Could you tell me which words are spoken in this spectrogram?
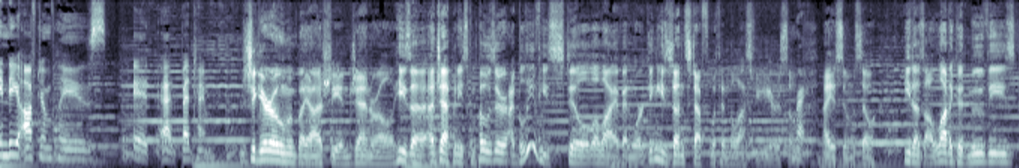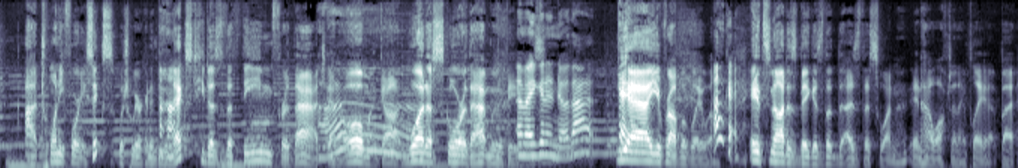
Indy often plays it at bedtime. Shigeru Umebayashi in general, he's a, a Japanese composer. I believe he's still alive and working. He's done stuff within the last few years, so Right. I assume so. He does a lot of good movies. Uh, 2046, which we are going to do Uh-huh. next, he does the theme for that. And oh my god, what a score that movie Am I gonna know that? Okay. Yeah, you probably will. Okay. It's not as big as the as this one in how often I play it, but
